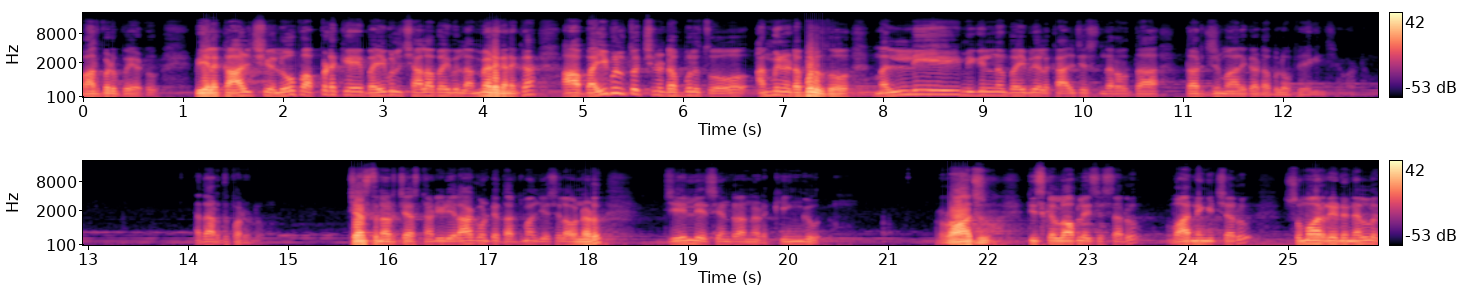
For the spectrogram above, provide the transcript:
బాధపడిపోయాడు. వీళ్ళ కాల్చే లోపు అప్పటికే బైబిల్ చాలా బైబిల్ అమ్మాడు గనక ఆ బైబిల్తో వచ్చిన డబ్బులతో అమ్మిన డబ్బులతో మళ్ళీ మిగిలిన బైబిల్ ఇలా కాల్చేసిన తర్వాత తర్జుమాలిగా డబ్బులు ఉపయోగించేవాడు. యథార్థపరుడు. చేస్తున్నారు చేస్తున్నాడు. వీడు ఎలాగ ఉంటే తర్జుమాలు చేసేలా ఉన్నాడు. జైలు వేసేయండి అన్నాడు కింగ్. రాజు. తీసుకెళ్ళి లోపల వేసేస్తారు వార్నింగ్ ఇచ్చారు. సుమారు రెండు నెలలు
